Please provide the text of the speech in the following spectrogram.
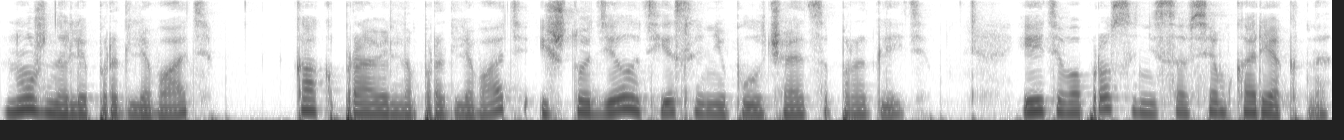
Нужно ли продлевать? Как правильно продлевать и что делать, если не получается продлить? И эти вопросы не совсем корректны,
